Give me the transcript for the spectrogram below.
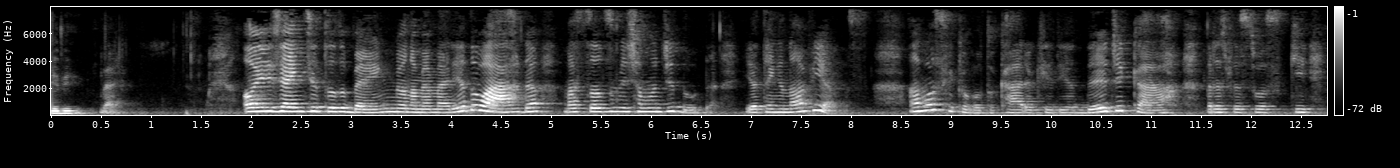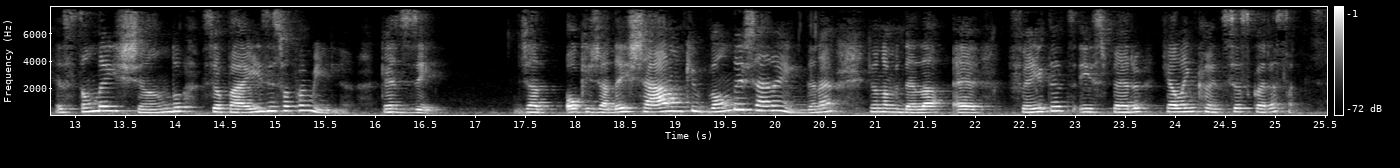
É. Oi, gente, tudo bem? Meu nome é Maria Eduarda, mas todos me chamam de Duda e eu tenho 9 anos. A música que eu vou tocar eu queria dedicar para as pessoas que estão deixando seu país e sua família. Quer dizer, já, ou que já deixaram, que vão deixar ainda, né? E o nome dela é Faded e espero que ela encante seus corações.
